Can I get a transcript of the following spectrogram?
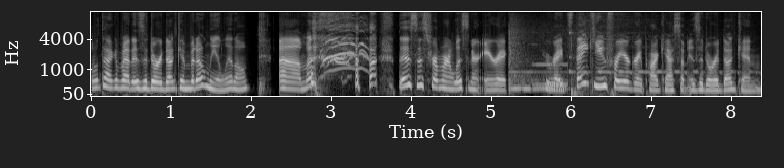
We'll talk about Isadora Duncan, but only a little. Um, this is from our listener, Eric, who writes Thank you for your great podcast on Isadora Duncan.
